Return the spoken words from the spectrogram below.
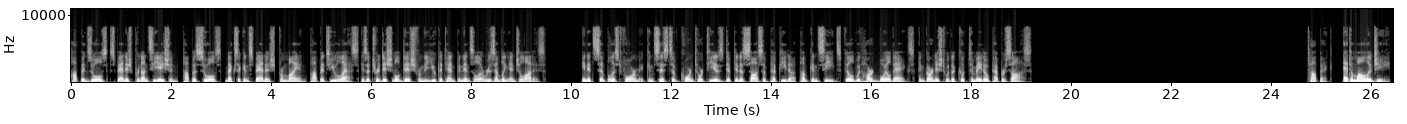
Papadzules Spanish pronunciation, papa Mexican Spanish, from Mayan is a traditional dish from the Yucatan Peninsula resembling enchiladas. In its simplest form it consists of corn tortillas dipped in a sauce of pepita pumpkin seeds filled with hard-boiled eggs, and garnished with a cooked tomato pepper sauce. Etymology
